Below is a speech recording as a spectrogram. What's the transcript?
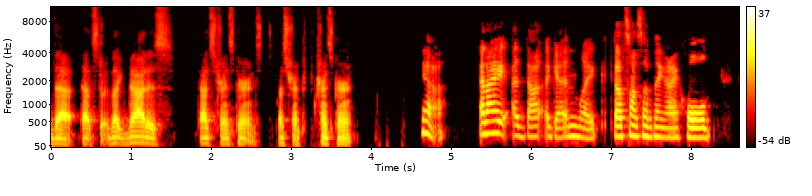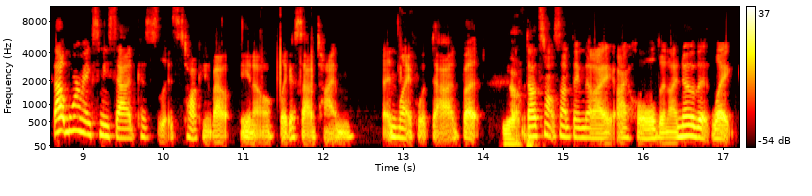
that, that story. Like that is, that's transparent. That's tran transparent. Yeah. And I, uh, that again, like, that's not something I hold. That more makes me sad because it's talking about, you know, like a sad time in life with dad. But Yeah. that's not something that I, I hold. And I know that, like,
